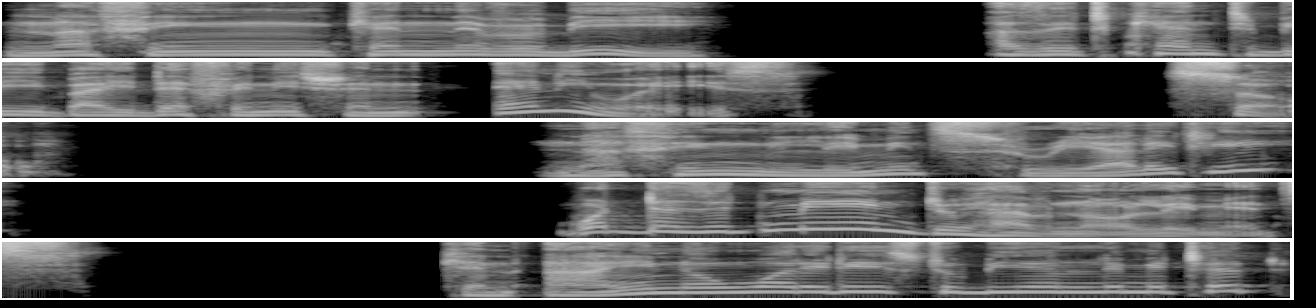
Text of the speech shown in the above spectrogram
nothing can never be, as it can't be by definition, anyways. So, Nothing limits reality? What does it mean to have no limits? Can I know what it is to be unlimited?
